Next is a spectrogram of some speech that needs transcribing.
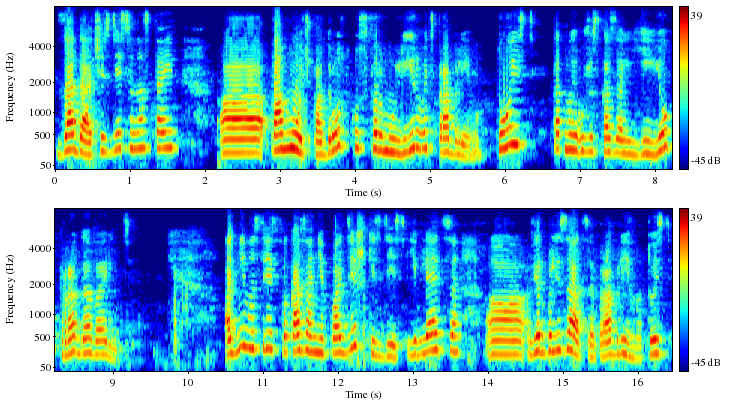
Задача здесь у нас стоит а, помочь подростку сформулировать проблему, то есть, как мы уже сказали, ее проговорить. Одним из средств оказания поддержки здесь является э, вербализация проблемы, то есть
